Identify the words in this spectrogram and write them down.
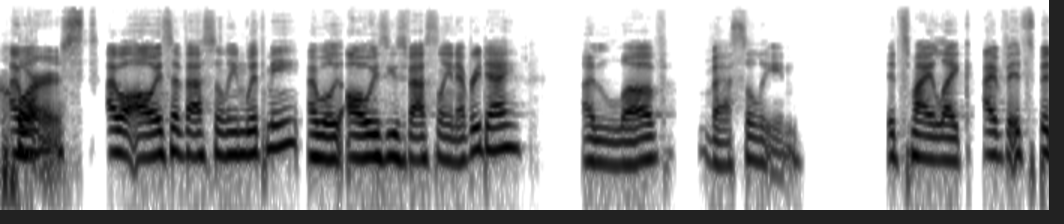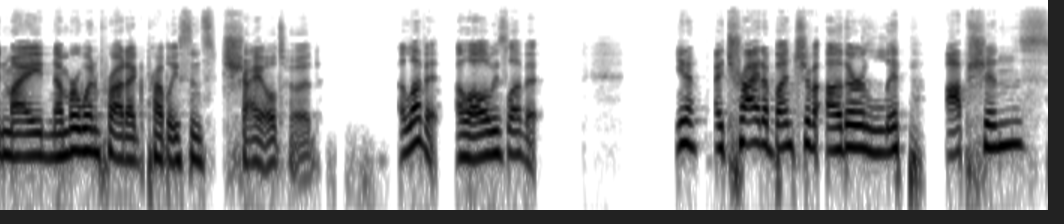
I will- course. I will always have Vaseline with me. I will always use Vaseline every day. I love Vaseline. It's my like I've it's been my number one product probably since childhood. I love it. I'll always love it. You know, I tried a bunch of other lip options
